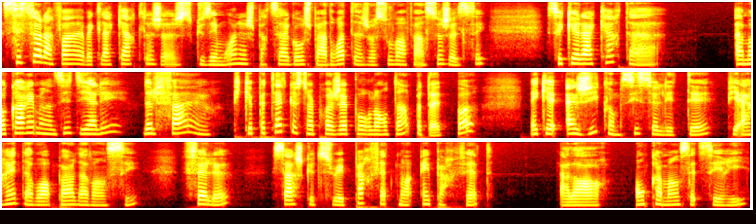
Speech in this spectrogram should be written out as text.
C'est ça l'affaire avec la carte. Excusez-moi, je suis partie à gauche pas à droite. Je vais souvent faire ça, je le sais. C'est que la carte, elle, elle m'a carrément dit d'y aller, de le faire. Puis que peut-être que c'est un projet pour longtemps, peut-être pas, mais que agis comme si ce l'était, puis arrête d'avoir peur d'avancer. Fais-le. Sache que tu es parfaitement imparfaite. Alors, on commence cette série,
